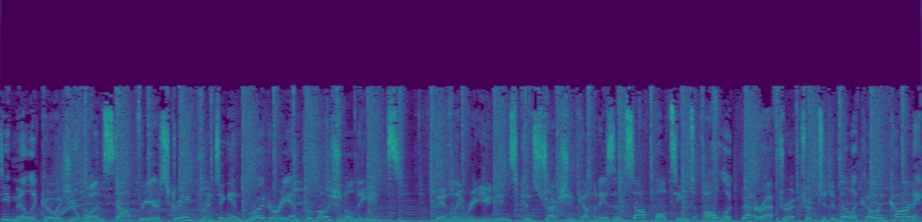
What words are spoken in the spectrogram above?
Demilico is your one stop for your screen printing, embroidery, and promotional needs. Family reunions, construction companies, and softball teams all look better after a trip to Demilico and Kearney.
